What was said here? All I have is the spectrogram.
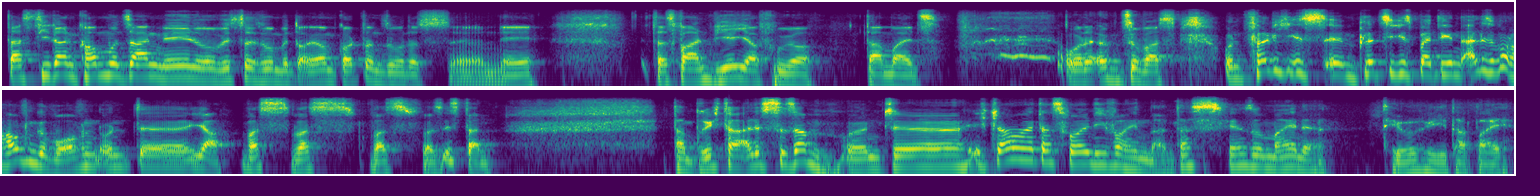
dass die dann kommen und sagen, nee, du wisst ja so mit eurem Gott und so, das, äh, nee, das waren wir ja früher, damals. Oder irgend sowas. Und völlig ist, äh, plötzlich ist bei denen alles über den Haufen geworfen und äh, ja, was, was, was, was ist dann? Dann bricht da alles zusammen. Und äh, ich glaube, das wollen die verhindern. Das wäre so meine Theorie dabei.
